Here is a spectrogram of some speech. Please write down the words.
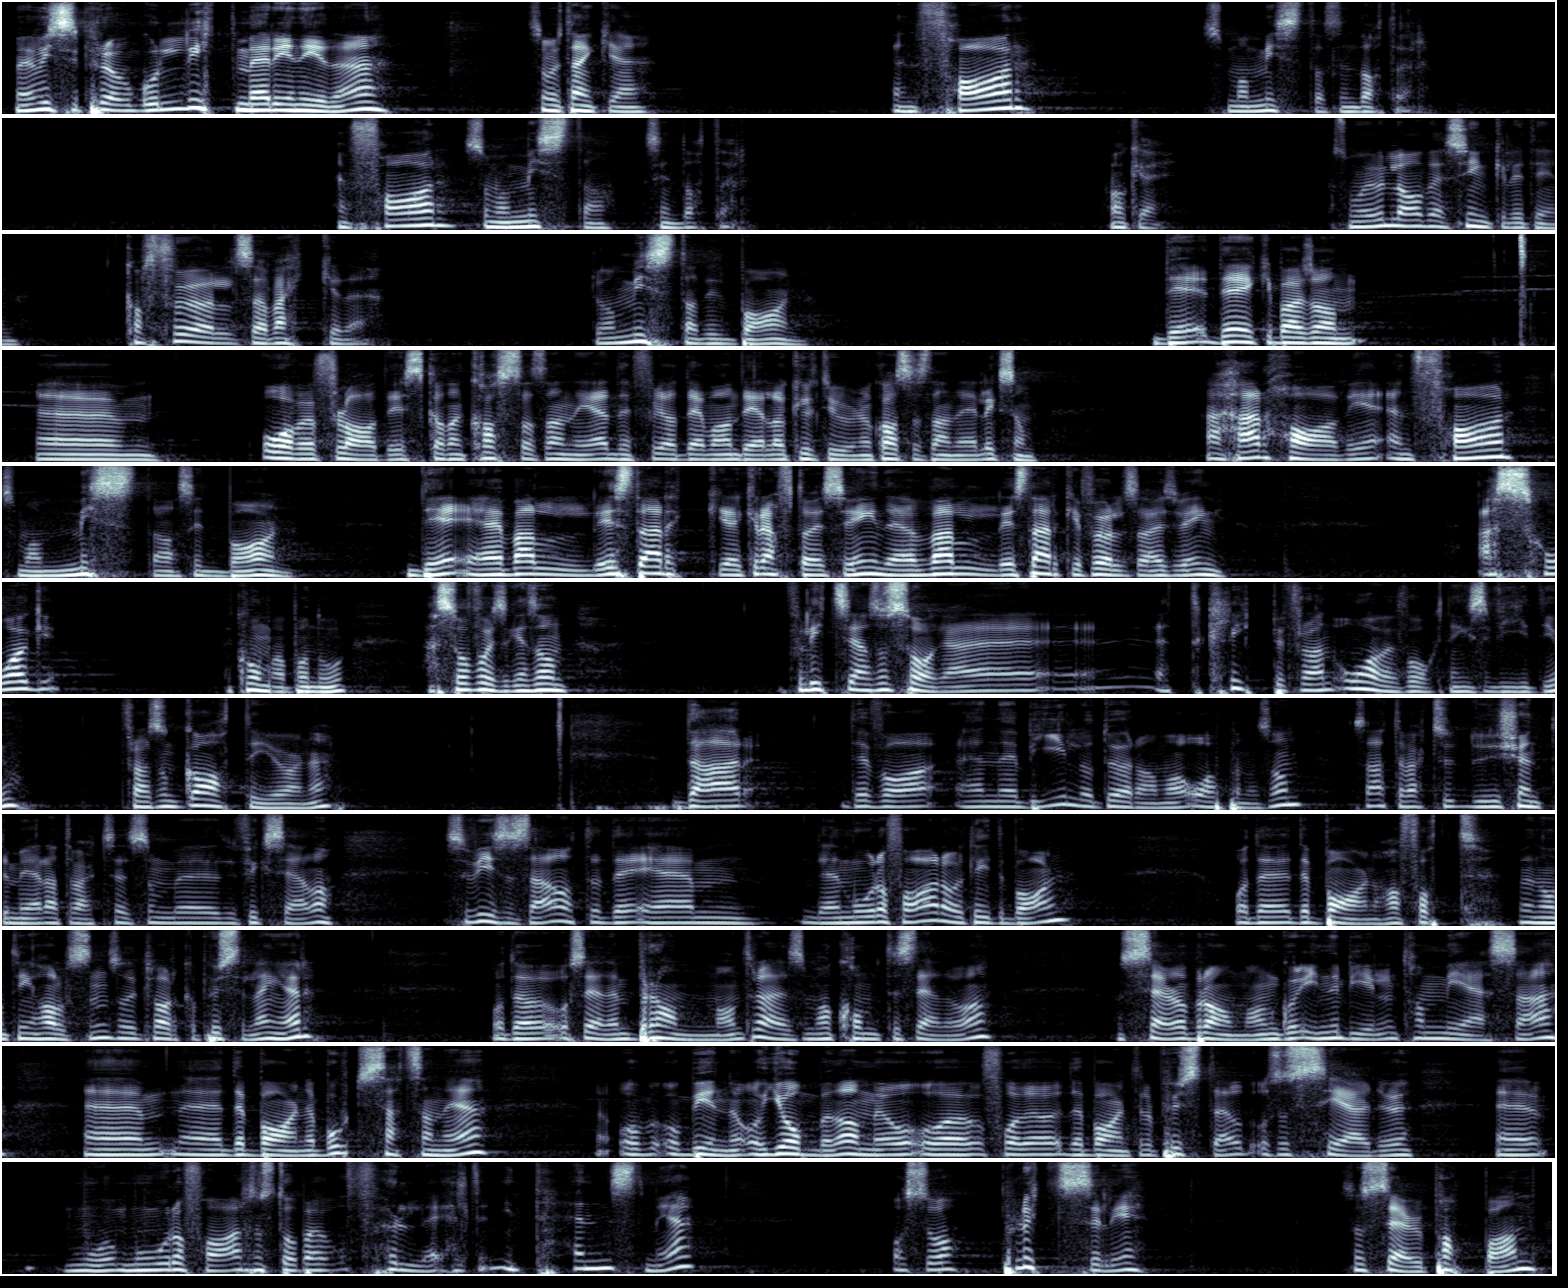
Men hvis vi prøver å gå litt mer inn i det, så må vi tenke En far som har mista sin datter. En far som har mista sin datter. Ok, Så må vi la det synke litt inn. Hva følelser vekker det? Du har mista ditt barn. Det, det, er ikke bare sånn um, overfladisk at han kasta seg ned fordi det var en del av kulturen. å kaste seg ned, liksom. Her har vi en far som har mista sitt barn. Det er veldig sterke krefter i sving. Det er veldig sterke følelser i sving. Jeg så Det kom jeg på nå. Jeg så faktisk en sånn for litt siden så, så jeg et klipp fra en overvåkningsvideo fra et sånt gatehjørne. Der det var en bil, og dørene var åpne. og sånn. Så etter hvert, Du skjønte mer etter hvert som du fikk se. da. Så viser det seg at det er, det er en mor og far og et lite barn. Og det, det barnet har fått med noe i halsen, så det klarer ikke å puste lenger. Og, det, og så er det en brannmann som har kommet til stedet også. Og så ser du at Brannmannen går inn i bilen, tar med seg eh, det barnet bort, setter seg ned og, og begynner å jobbe da, med å, å få det, det, barnet til å puste. Og, og så ser du eh, mor, mor, og far som står bare og følger helt intenst med. Og så plutselig så ser du pappaen.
